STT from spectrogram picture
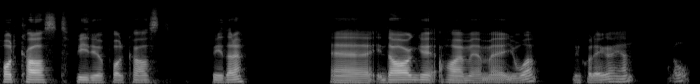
podcast, videopodcast vidare. Uh, idag har jag med mig Johan, min kollega igen. Hallå?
